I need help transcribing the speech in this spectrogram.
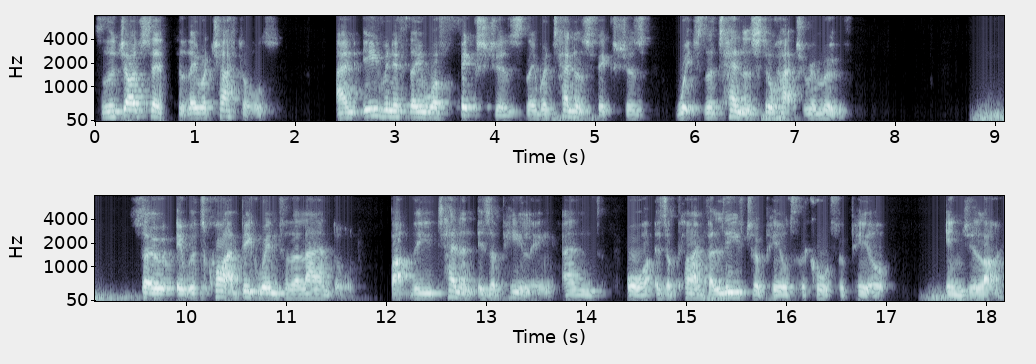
So the judge said that they were chattels, and even if they were fixtures, they were tenants' fixtures, which the tenant still had to remove. So it was quite a big win for the landlord. But the tenant is appealing and or is applying for leave to appeal to the Court of Appeal in July.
